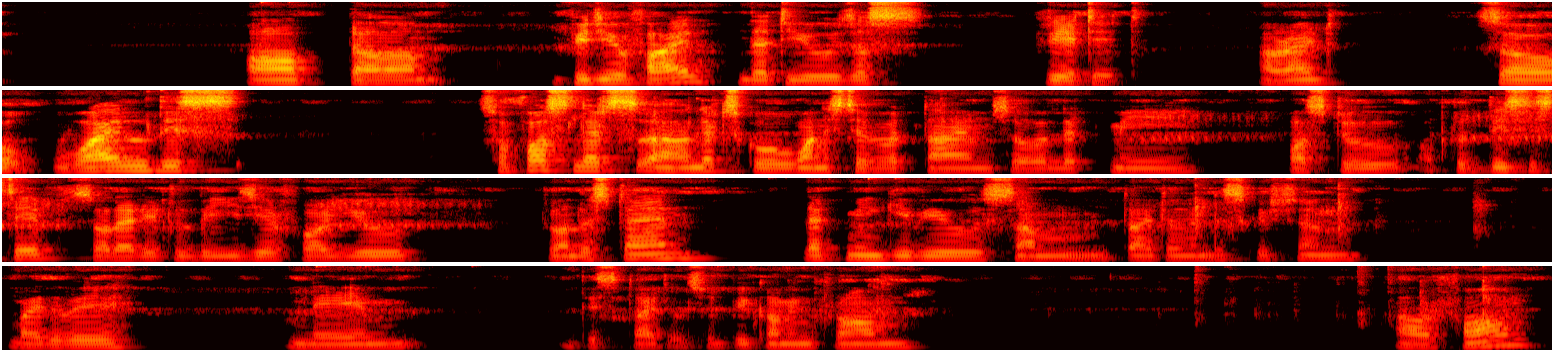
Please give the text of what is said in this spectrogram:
of the video file that you just created. All right so while this so first let's uh, let's go one step at a time. So let me first do up to this step so that it will be easier for you to understand. Let me give you some title and description. By the way name this title should be coming from our form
